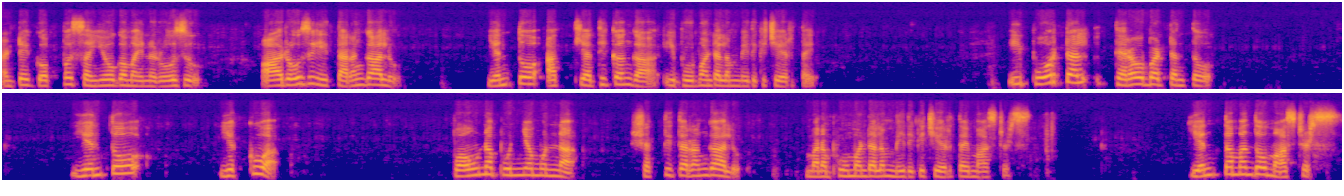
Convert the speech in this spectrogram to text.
అంటే గొప్ప సంయోగమైన రోజు. ఆ రోజు ఈ తరంగాలు ఎంతో అత్యధికంగా ఈ భూమండలం మీదకి చేరుతాయి. ఈ పోర్టల్ తెరవబట్టంతో ఎంతో ఎక్కువ పౌనపుణ్యమున్న శక్తి తరంగాలు మన భూమండలం మీదకి చేరుతాయి మాస్టర్స్. ఎంతమందో మాస్టర్స్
